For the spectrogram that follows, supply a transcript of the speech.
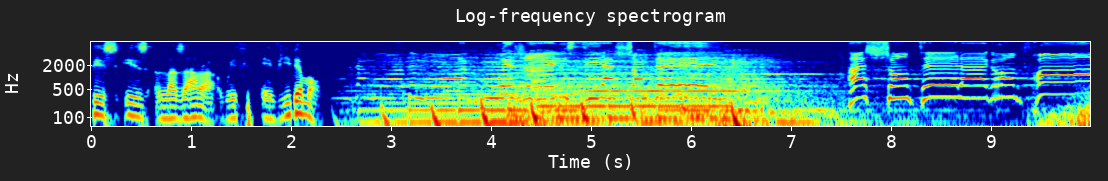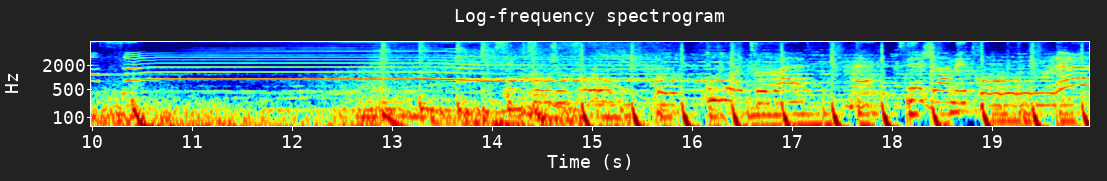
This is La Zarra with Évidemment. à chanter la grande France. C'est toujours pour être vrai, mais c'est jamais trop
